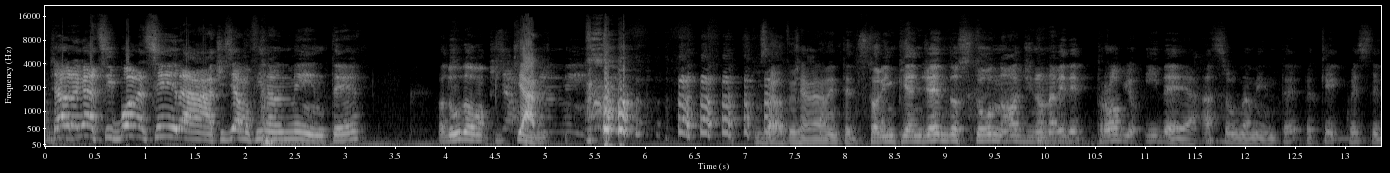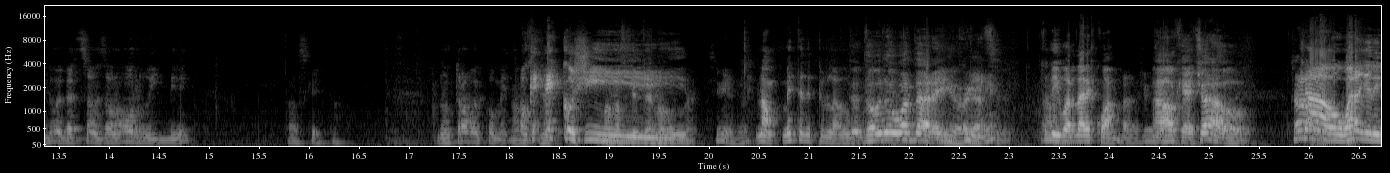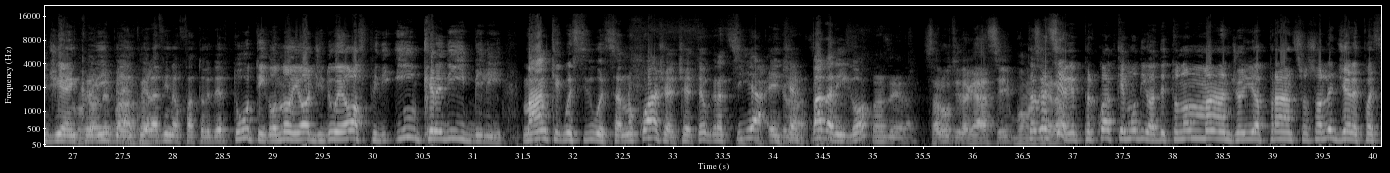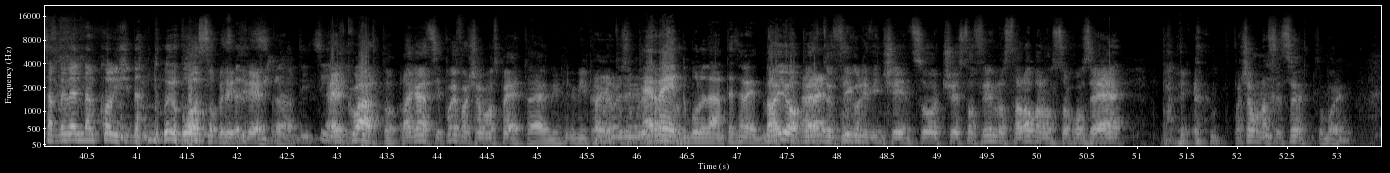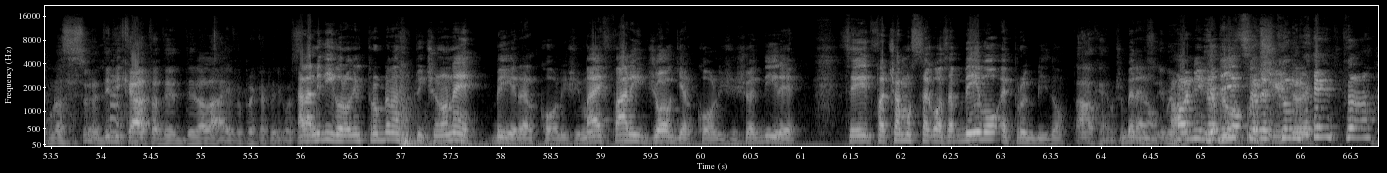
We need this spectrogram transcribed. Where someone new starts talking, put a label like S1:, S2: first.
S1: Ciao ragazzi, buonasera! Ci siamo finalmente. Ho dovuto picchiarmi.
S2: Scusate.
S1: Cioè, veramente sto rimpiangendo Stone. Oggi non avete proprio idea, assolutamente. Perché queste due persone sono orribili.
S3: L'ho scritto.
S1: Non trovo il commento.
S2: Ma
S1: ok,
S2: scritto-
S1: eccoci.
S2: ma scritto enorme.
S3: Si vede?
S1: No, mettete più là.
S2: Do- dove devo guardare io, ragazzi?
S1: Tu devi guardare qua.
S3: Ci
S2: Ah, ok, ciao.
S1: Ciao, guarda che regia incredibile in cui alla fine ho fatto vedere tutti. Con noi oggi due ospiti incredibili, ma anche questi due stanno qua. Cioè c'è Teocrazia e c'è
S3: Grazie.
S1: Padarico.
S3: Buonasera.
S2: Saluti ragazzi, buonasera.
S1: Teocrazia che per qualche motivo ha detto non mangio, io a pranzo so leggero e poi sta bevendo alcolici da due ore.
S2: Posso per in diretta?
S1: Sì.
S2: È il quarto. Ragazzi, poi facciamo aspetta, eh, mi, mi permetto subito.
S1: È Red Bull, Dante, è Red Bull.
S2: No, io ho aperto il frigo di Vincenzo, cioè sto finendo sta roba, non so cos'è. Poi facciamo una sessione, sto morendo. Una sessione dedicata de- della live per capire cosa.
S1: Allora mi dicono che il problema su Twitch non è bere alcolici, ma è fare i giochi alcolici, cioè dire se facciamo sta cosa bevo è proibito.
S2: Ah, ok, non c'è
S1: Bene, no.
S2: Io
S3: Ogni
S2: bevo a
S3: notizia del
S2: prescindere.
S3: commento.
